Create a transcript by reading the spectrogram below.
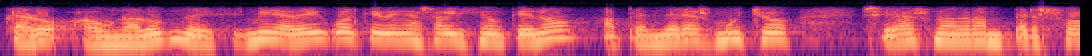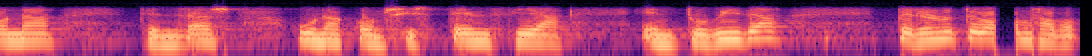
Claro, a un alumno dices, mira, da igual que vengas a religión que no, aprenderás mucho, serás una gran persona, tendrás una consistencia en tu vida, pero no te vamos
